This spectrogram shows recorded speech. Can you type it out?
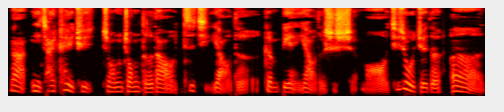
那你才可以去从中得到自己要的跟别人要的是什么。其实我觉得，呃。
